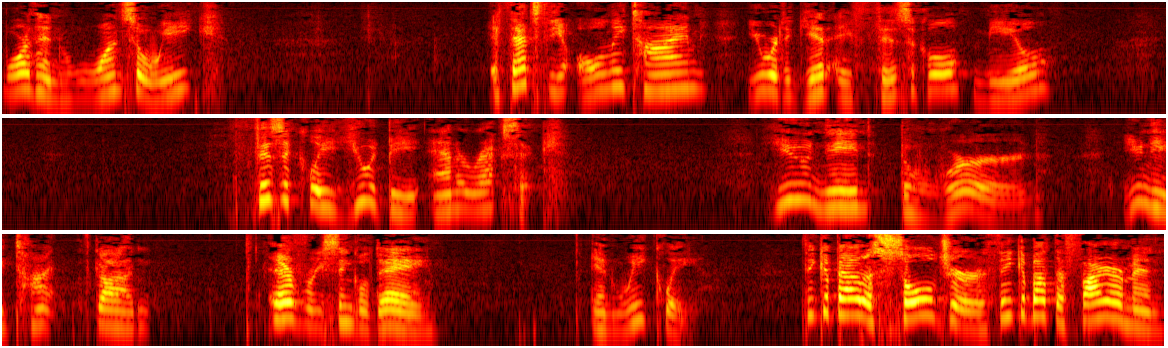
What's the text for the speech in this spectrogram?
more than once a week, if that's the only time you were to get a physical meal, physically you would be anorexic. You need the Word. You need time with God every single day and weekly. Think about a soldier. Think about the firemen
